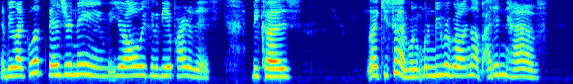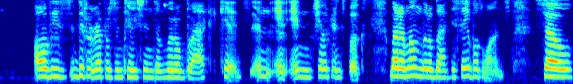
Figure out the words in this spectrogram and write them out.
and be like look there's your name. You're always going to be a part of this. Because like you said when, when we were growing up i didn't have all these different representations of little black kids in, in, in children's books, let alone little black disabled ones. So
